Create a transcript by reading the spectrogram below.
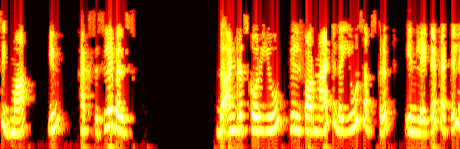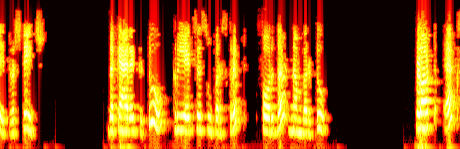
sigma in axis labels. The underscore u will format the u subscript in LaTeX at a later stage. The caret 2 creates a superscript for the number 2. Plot x,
